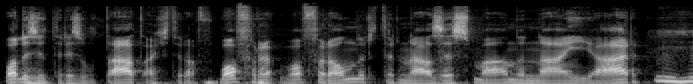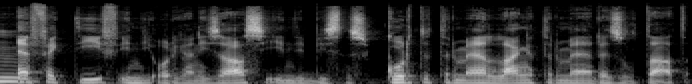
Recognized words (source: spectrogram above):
wat is het resultaat achteraf? Wat, ver, wat verandert er na zes maanden, na een jaar, effectief in die organisatie, in die business? Korte termijn, lange termijn resultaten.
